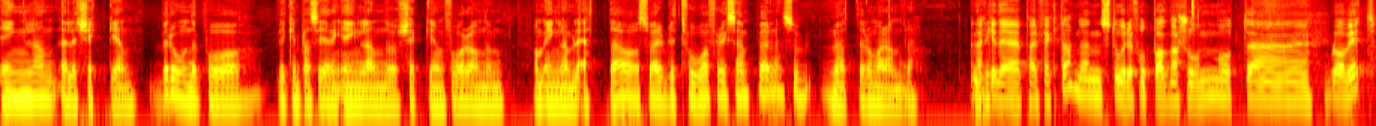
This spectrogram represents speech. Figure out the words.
England eller Tsjekkia, beroende på hvilken plassering England og Tsjekkia får. Om, de, om England blir etta og Sverige blir toa, f.eks., exempel, så møter de hverandre. Men er ikke det perfekt, da? Den store fotballnasjonen mot eh, blåhvitt?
